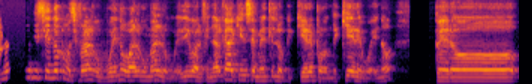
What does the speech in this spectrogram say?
no estoy diciendo como si fuera algo bueno o algo malo, güey. Digo, al final cada quien se mete lo que quiere por donde quiere, güey, ¿no? Pero,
